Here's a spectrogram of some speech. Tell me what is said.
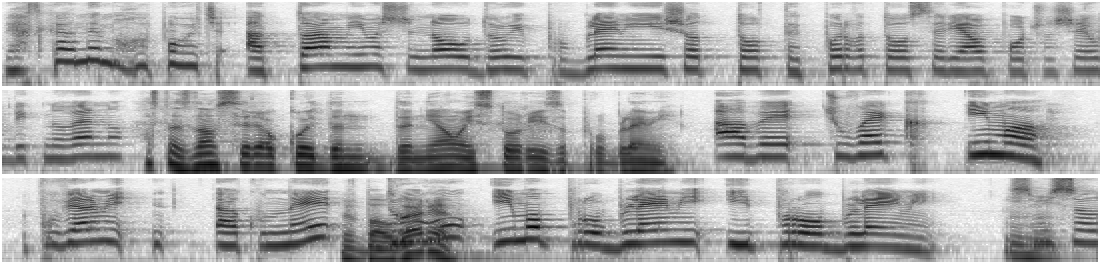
Бях така, не мога повече. А там имаше много други проблеми, защото то те първа този сериал почваше обикновено. Аз не знам сериал, кой да, да няма истории за проблеми. Абе, човек има. Повярвай ми, ако не В България? друго, има проблеми и проблеми. В смисъл,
